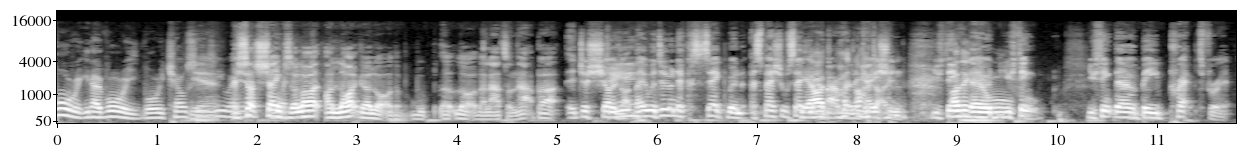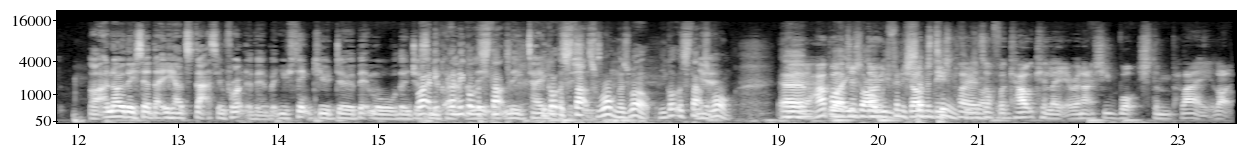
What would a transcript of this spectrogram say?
Rory. You know, Rory, Rory Chelsea. Yeah. is he? It's such a shame because I like I like a lot of the a lot of the lads on that, but it just shows Do like they were doing a segment, a special segment Yeah, about don't- I- I relegation. you think think they would, you think you think they would be prepped for it? Like I know they said that he had stats in front of him, but you think you'd do a bit more than just Right, and he, and he got the league, stats. he got the positions. stats wrong as well. He got the stats Yeah. wrong. Yeah, Um, how about like, just like, oh, don't we finished judge 17th, these for players off a calculator and actually watch them play? Like,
